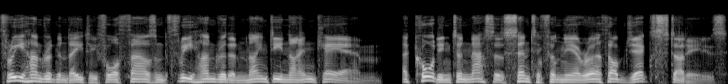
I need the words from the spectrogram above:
384,399 km, according to NASA's Center for Near-Earth Objects Studies,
